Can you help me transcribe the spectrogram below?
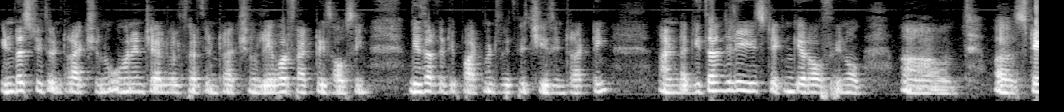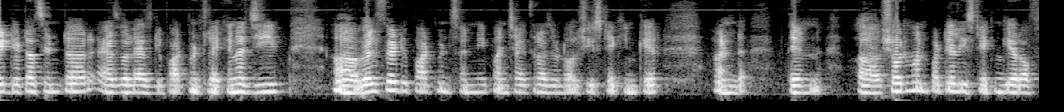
industry to interaction, women and child welfare to interaction, labor factories, housing. These are the departments with which she is interacting. And uh, Gitanjali is taking care of, you know, uh, uh, state data center as well as departments like energy, uh, welfare departments, and Panchayat Raj and all. She is taking care. And then uh, Shoriman Patel is taking care of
